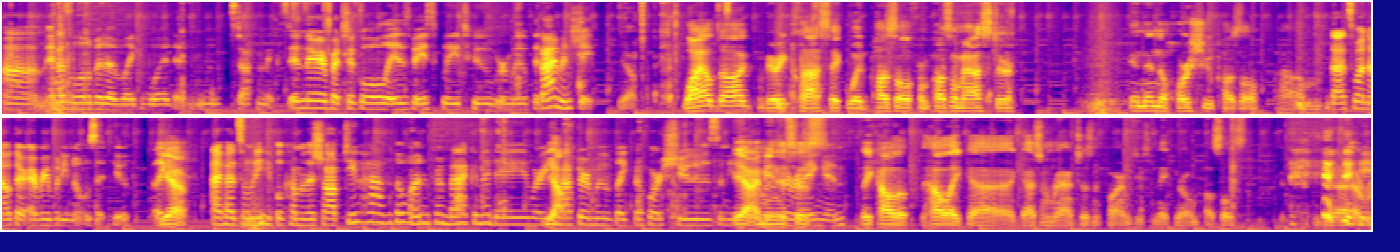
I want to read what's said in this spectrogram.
Um, it has a little bit of like wood and stuff mixed in there, but the goal is basically to remove the diamond shape. Yeah. Wild Dog, very classic wood puzzle from Puzzle Master. And then the horseshoe puzzle. Um, That's one out there. Everybody knows it too. Like, yeah, I've had so many people come in the shop. Do you have the one from back in the day where you Yeah. have to remove like the horseshoes and you Yeah, I mean, this is- ring and like how how like uh, guys on ranches and farms used to make their own puzzles. A, a ring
